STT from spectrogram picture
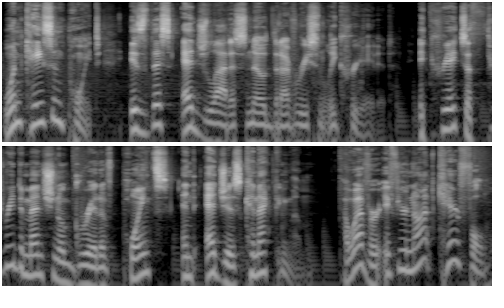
One case in point is this edge lattice node that I've recently created. It creates a three-dimensional grid of points and edges connecting them. However, if you're not careful,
